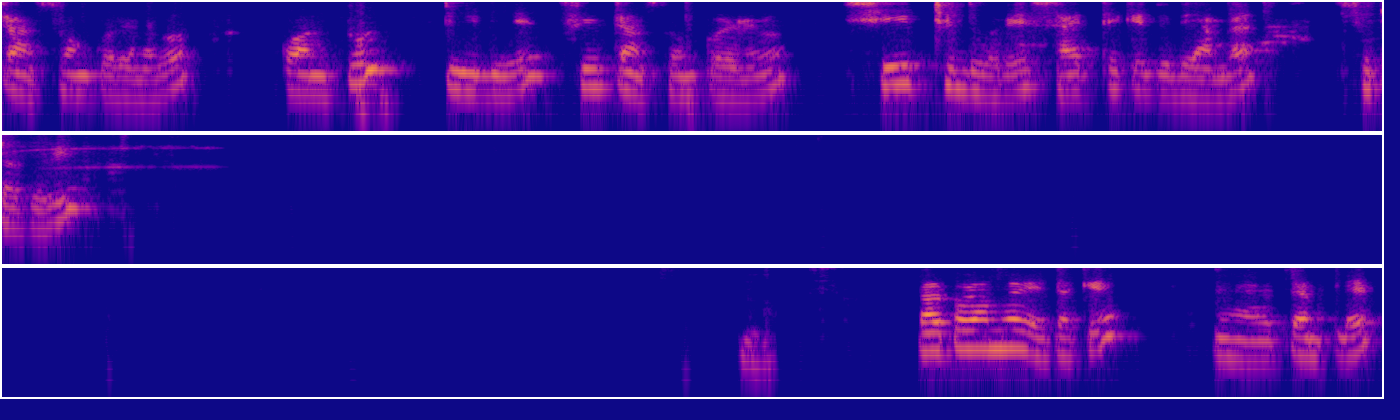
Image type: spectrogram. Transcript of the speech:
ট্রান্সফর্ম করে নেব। কন্ট্রোল টি দিয়ে ফ্রি ট্রান্সফর্ম করে নেব। শিফট ধরে সাইড থেকে যদি আমরা ছোট করি তারপর আমরা এটাকে টেমপ্লেট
